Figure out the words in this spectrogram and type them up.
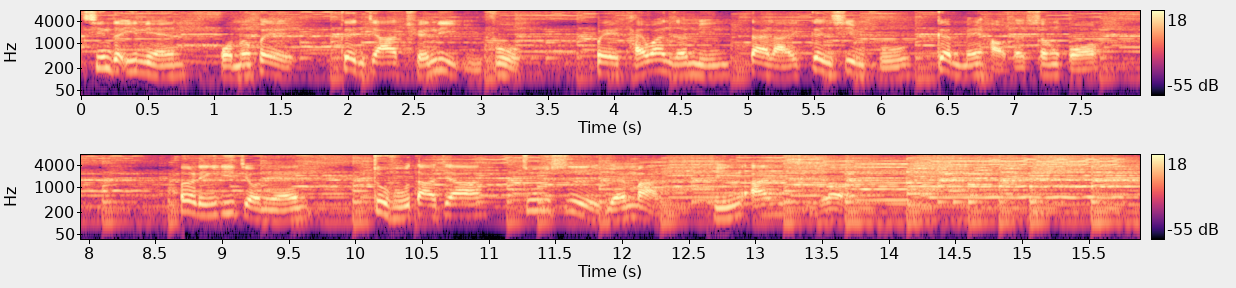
新的一年，我们会更加全力以赴，为台湾人民带来更幸福、更美好的生活。二零一九年，祝福大家诸事圆满、平安喜乐。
